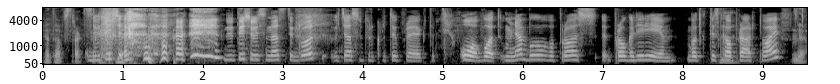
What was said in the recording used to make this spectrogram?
Это абстракция. 2000 2018 год, у тебя супер крутые проекты. О, вот, у меня был вопрос э, про галереи. Вот ты сказал Мгм. про Art Life. Да.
